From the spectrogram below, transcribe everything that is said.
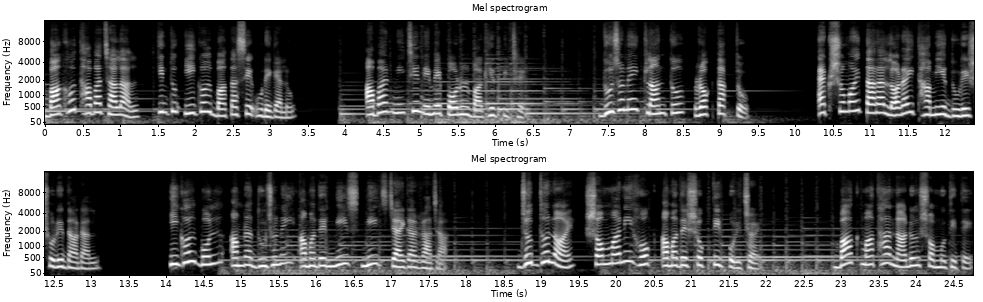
বাঘও থাবা চালাল, কিন্তু ঈগল বাতাসে উড়ে গেল। আবার নিচে নেমে পরুর বাঘের পিঠে। দুজনেই ক্লান্ত, রক্তাক্ত। একসময় তারা লড়াই থামিয়ে দূরে সরে দাঁড়াল। ঈগল বল আমরা দুজনেই আমাদের নিজ নিজ জায়গার রাজা। যুদ্ধ নয়, সম্মানই হোক আমাদের শক্তির পরিচয়। বাঘ মাথা নাড়ল সম্মতিতে।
